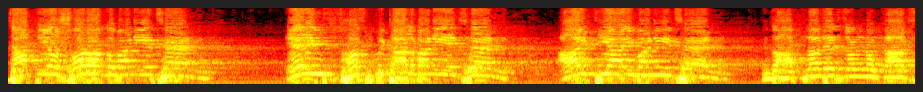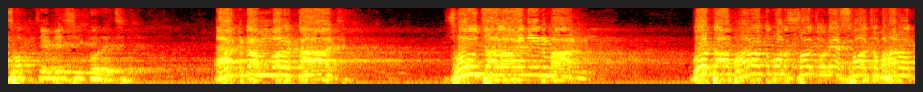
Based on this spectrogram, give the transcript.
জাতীয় সড়ক বানিয়েছেন। এইমস হসপিটাল বানিয়েছেন। আইটিআই বানিয়েছেন। কিন্তু আপনাদের জন্য কাজ সবচেয়ে বেশি করেছে। এক নম্বর কাজ শৌচালয় নির্মাণ। গোটা ভারতবর্ষ জুড়ে স্বচ্ছ ভারত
